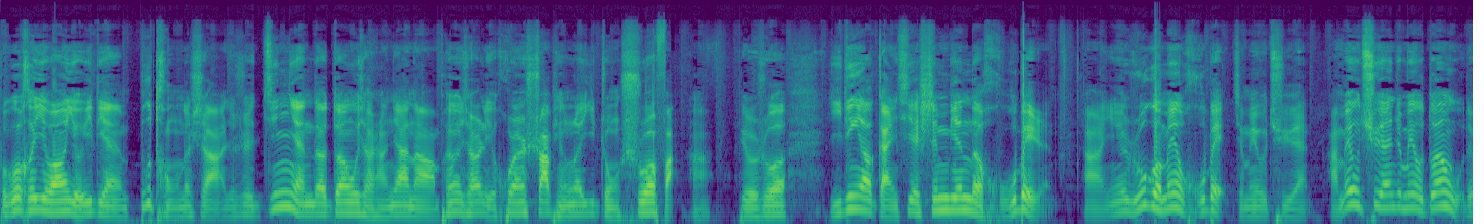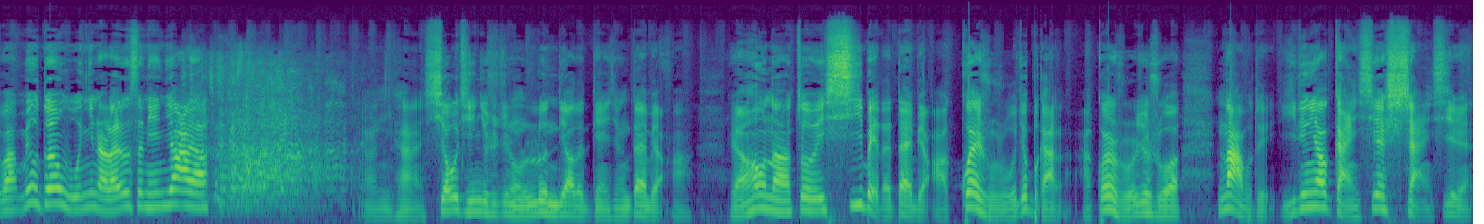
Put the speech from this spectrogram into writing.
不过和以往有一点不同的是啊，就是今年的端午小长假呢，朋友圈里忽然刷屏了一种说法啊，比如说一定要感谢身边的湖北人啊，因为如果没有湖北就没有屈原啊，没有屈原就没有端午，对吧？没有端午你哪来的三天假呀？啊，你看肖钦就是这种论调的典型代表啊。然后呢，作为西北的代表啊，怪叔叔就不干了啊！怪叔叔就说：“那不对，一定要感谢陕西人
